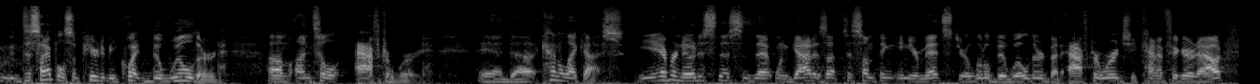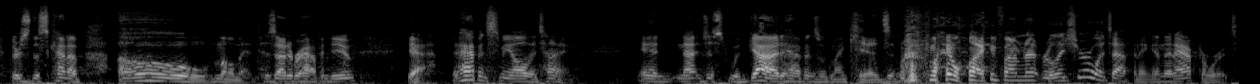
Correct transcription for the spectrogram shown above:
the disciples appear to be quite bewildered um, until afterward. And uh, kind of like us. You ever notice this? Is that when God is up to something in your midst, you're a little bewildered, but afterwards you kind of figure it out? There's this kind of, oh moment. Has that ever happened to you? Yeah, it happens to me all the time and not just with God, it happens with my kids and with my wife. I'm not really sure what's happening. And then afterwards,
